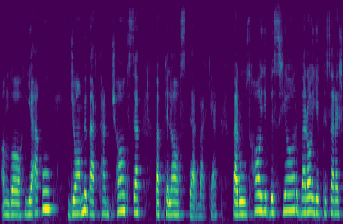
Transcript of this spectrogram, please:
آنگاه یعقوب جامه بر تن چاک زد و پلاس دربر کرد و روزهای بسیار برای پسرش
